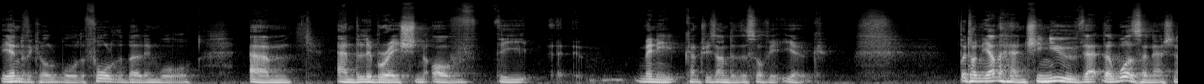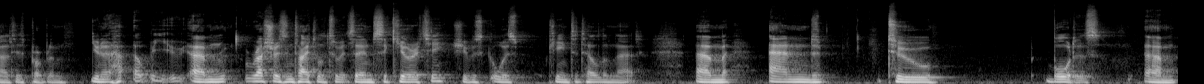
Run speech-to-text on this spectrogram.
the end of the Cold War, the fall of the Berlin Wall, um, and the liberation of the many countries under the Soviet yoke. But on the other hand, she knew that there was a nationalities problem. You know, uh, um, Russia is entitled to its own security. She was always keen to tell them that, um, and to borders. Um,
